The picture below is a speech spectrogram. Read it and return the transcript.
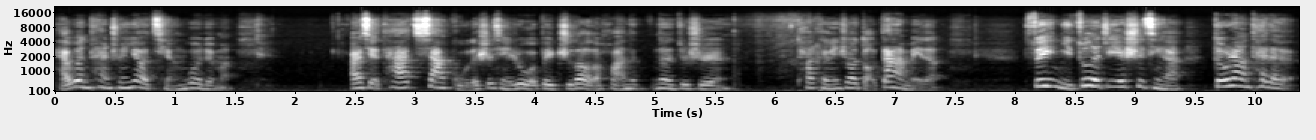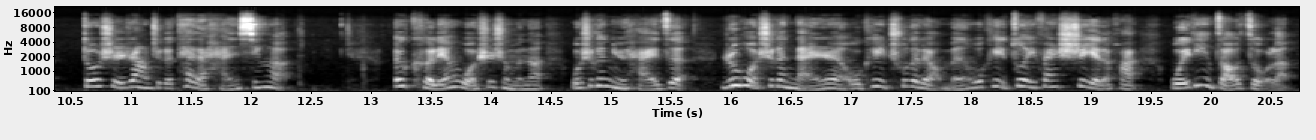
还问探春要钱过，对吗？而且她下蛊的事情如果被知道的话，那那就是她肯定是要倒大霉的。所以你做的这些事情啊，都让太太都是让这个太太寒心了。而可怜我是什么呢？我是个女孩子，如果是个男人，我可以出得了门，我可以做一番事业的话，我一定早走了。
